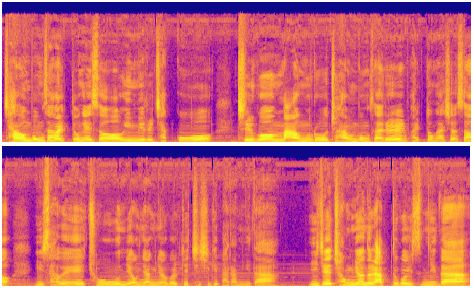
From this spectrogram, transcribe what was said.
자원봉사 활동에서 의미를 찾고 즐거운 마음으로 자원봉사를 활동하셔서 이 사회에 좋은 영향력을 끼치시기 바랍니다. 이제 정년을 앞두고 있습니다.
